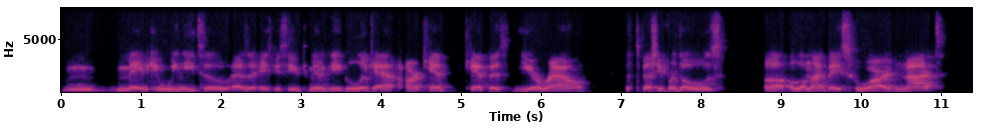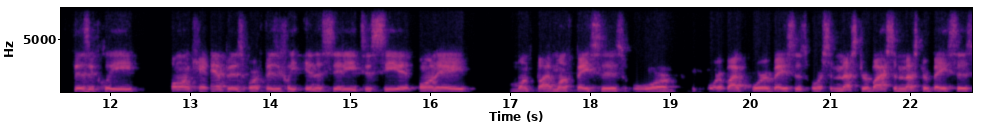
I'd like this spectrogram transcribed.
maybe we need to, as an HBCU community, look at our camp campus year round, especially for those uh, alumni base who are not physically on campus or physically in the city to see it on a month by month basis or quarter by quarter basis or semester by semester basis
